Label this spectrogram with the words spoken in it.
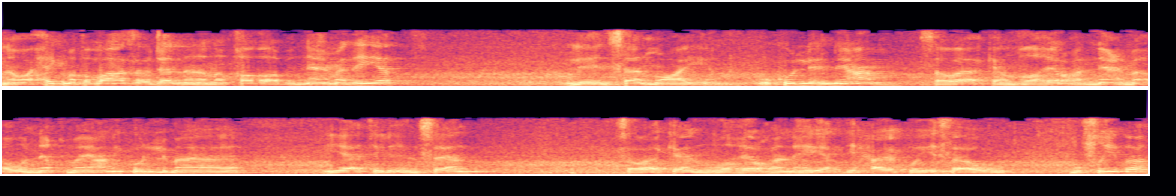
إن هو حكمة الله عز وجل إن قضى بالنعمة ديت لإنسان معين. وكل النعم سواء كان ظاهرها النعمة أو النقمة يعني كل ما يأتي لإنسان سواء كان ظاهرها إن هي دي حاجة كويسة أو مصيبة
